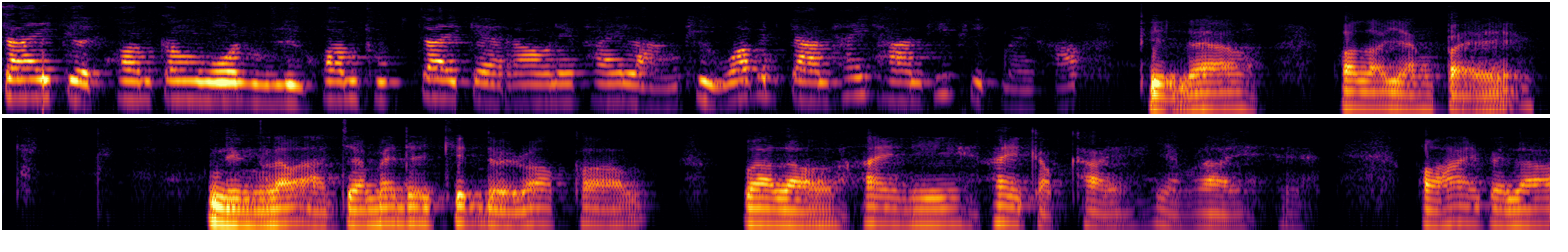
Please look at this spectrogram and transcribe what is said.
ใจเกิดความกังวลหรือความทุกข์ใจแก่เราในภายหลัง ถือว่าเป็นการให้ทานที่ผิดไหมครับ ผิดแล้ว เพราะเรายังไปหนึ่งเราอาจจะไม่ได้คิดโดยรอบคอบว่าเราให้นี้ให้กับใครอย่างไร พอให้ไปแล้ว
